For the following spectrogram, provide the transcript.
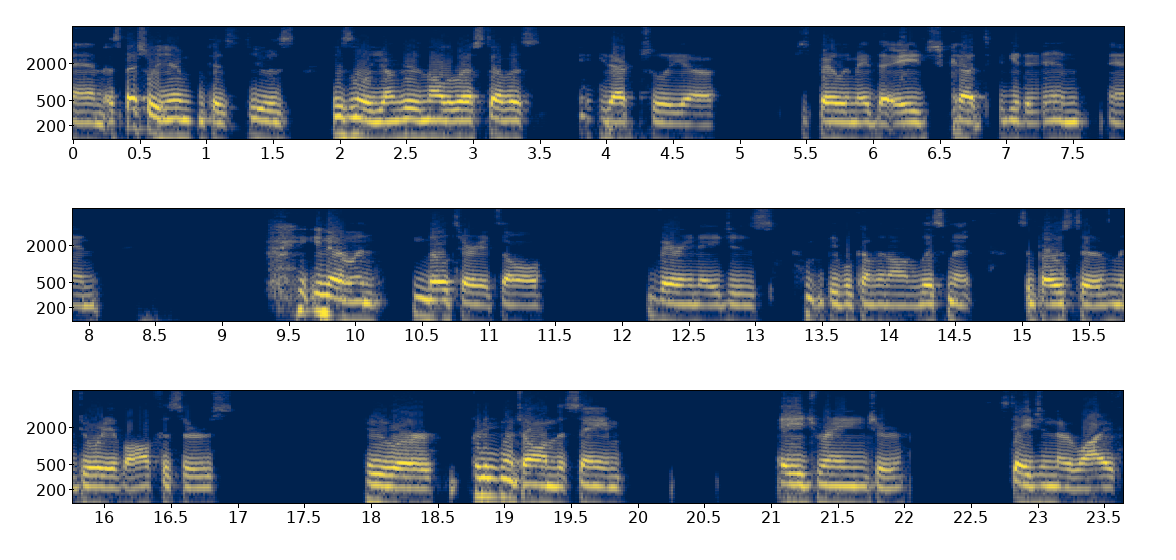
And especially him because he was he was a little younger than all the rest of us. He'd actually uh, just barely made the age cut to get in. And, you know, in military, it's all varying ages, people coming on enlistment, as opposed to majority of officers who are pretty much all in the same age range or stage in their life.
